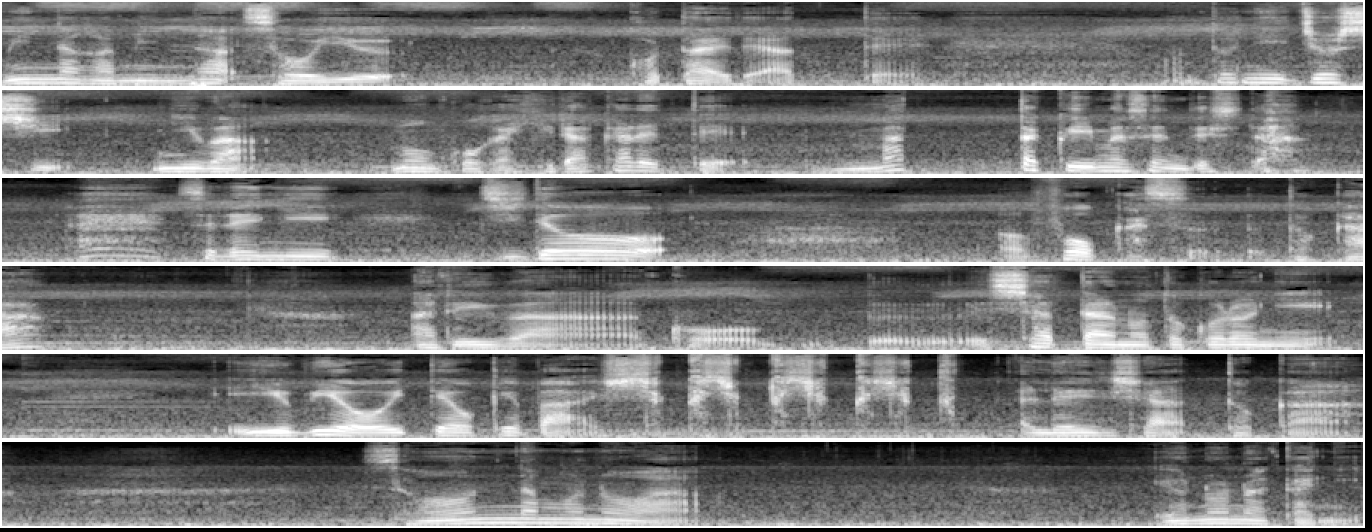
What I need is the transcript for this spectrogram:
みんながみんなそういう答えであって本当に女子には門戸が開かれて全くいませんでした。それに自動フォーカスとかあるいはこうシャッターのところに指を置いておけばシャカシャカシャカシャカ連射とかそんなものは世の中に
